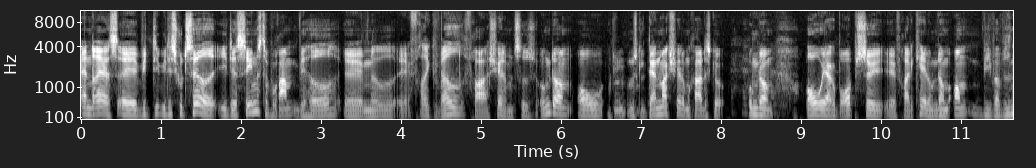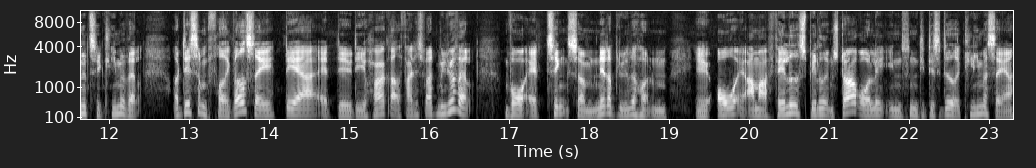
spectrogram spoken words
Andreas, øh, vi, vi diskuterede i det seneste program, vi havde øh, med øh, Frederik Vad fra Socialdemokratiets Ungdom og mm. Danmarks Socialdemokratiske Ungdom og Jakob Ropsø øh, fra Radikal Ungdom, om vi var vidne til klimavalg. Og det, som Frederik Vad sagde, det er, at øh, det i højere grad faktisk var et miljøvalg, hvor at ting som netop Lilleholm øh, og Amager Fælled spillede en større rolle end sådan de deciderede klimasager.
